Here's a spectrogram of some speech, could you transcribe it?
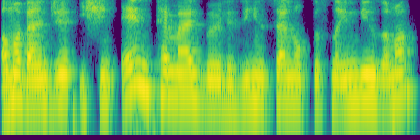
Ama bence işin en temel böyle zihinsel noktasına indiğin zaman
